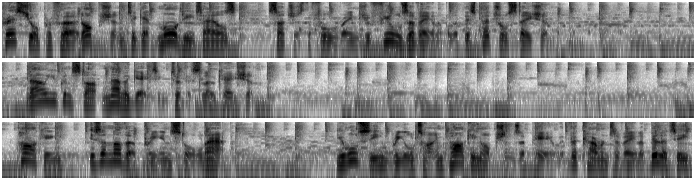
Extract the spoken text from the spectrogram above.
Press your preferred option to get more details such as the full range of fuels available at this petrol station. Now you can start navigating to this location. Parking is another pre-installed app. You will see real-time parking options appear with the current availability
